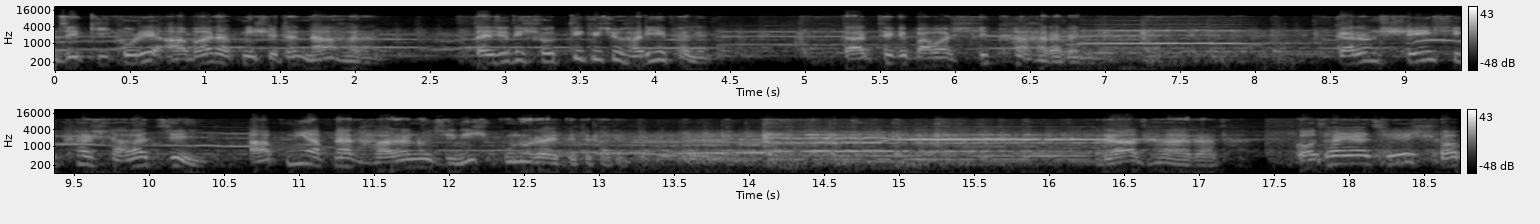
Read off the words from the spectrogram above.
যে কি করে আবার আপনি সেটা না হারান। তাই যদি সত্যি কিছু হারিয়ে ফেলেন, তার থেকে পাওয়া শিক্ষা হারাবেন না। কারণ সেই শিক্ষার সাহায্যেই আপনি আপনার হারানো জিনিস পুনরায় পেতে পারেন। রাধা রাধা, কথায় আছে সব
